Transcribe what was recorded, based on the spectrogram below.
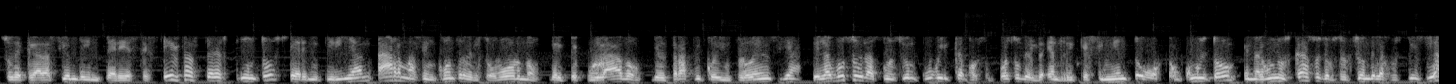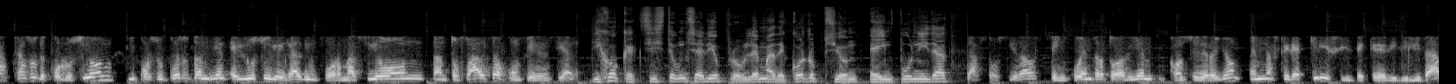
su declaración de intereses. Estos tres puntos permitirían armas en contra del soborno, del peculado, del tráfico de influencia, del abuso de la función pública, por supuesto, del enriquecimiento oculto, en algunos casos de obstrucción de la justicia, casos de colusión y, por supuesto, también el uso ilegal de información, tanto falsa o confidencial. Dijo que existe un serio problema de corrupción e impunidad. La sociedad se encuentra todavía, considero yo, en una seria crisis de credibilidad,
